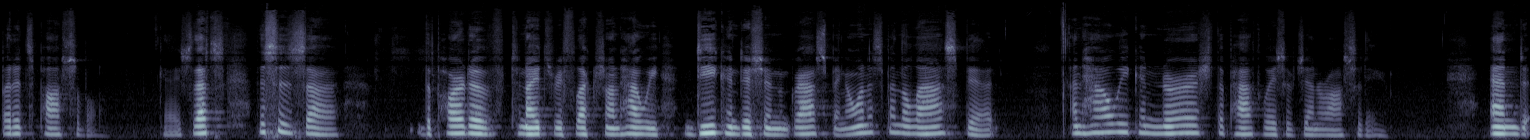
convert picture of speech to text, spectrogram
But it's possible. Okay, so that's this is uh, the part of tonight's reflection on how we decondition grasping. I want to spend the last bit on how we can nourish the pathways of generosity. And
